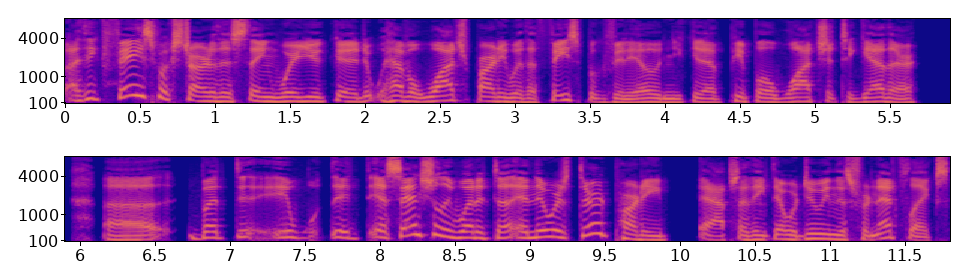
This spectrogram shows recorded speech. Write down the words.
I think Facebook started this thing where you could have a watch party with a Facebook video, and you could have people watch it together. Uh, but it, it, essentially what it does, and there was third party apps I think that were doing this for Netflix.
